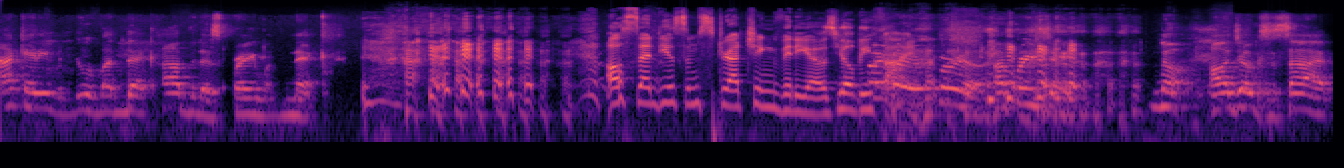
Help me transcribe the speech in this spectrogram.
I can't even do my neck. I'm gonna sprain my neck. I'll send you some stretching videos. You'll be fine. For real, I appreciate it. No, all jokes aside,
